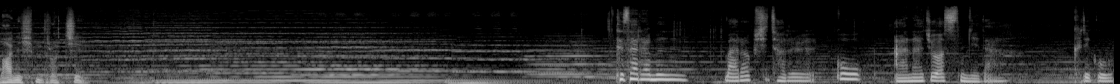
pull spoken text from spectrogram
많이 힘들었지? 그 사람은 말없이 저를 꼭 안아주었습니다. 그리고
